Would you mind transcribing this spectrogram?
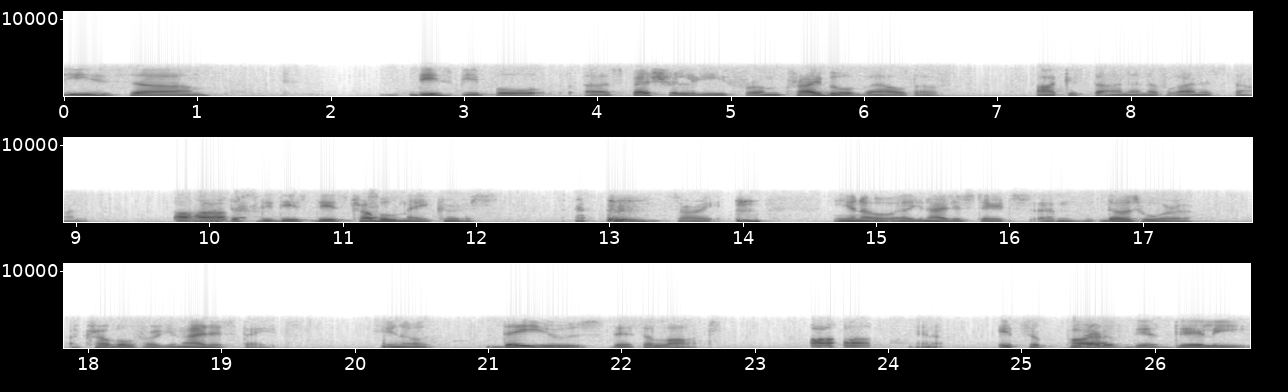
these um, these people, uh, especially from tribal belt of Pakistan and Afghanistan, Uh-huh. uh, that these these troublemakers, sorry, you know, uh, United States, um, those who are a trouble for United States, you know, they use this a lot. Uh-huh. You know, it's a part Yeah. of their daily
